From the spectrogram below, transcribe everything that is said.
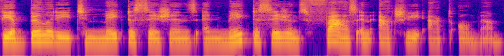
the ability to make decisions and make decisions fast and actually act on them.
